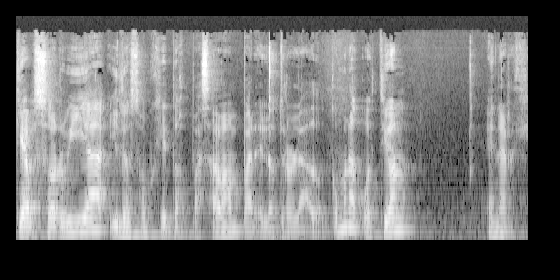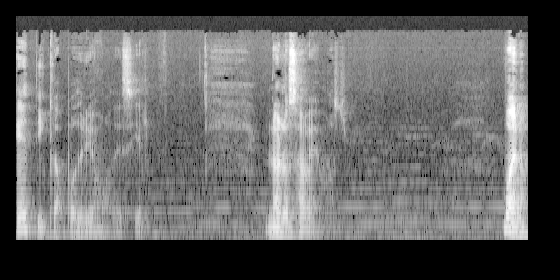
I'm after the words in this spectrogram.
que absorbía y los objetos pasaban para el otro lado, como una cuestión energética, podríamos decir. No lo sabemos. Bueno,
